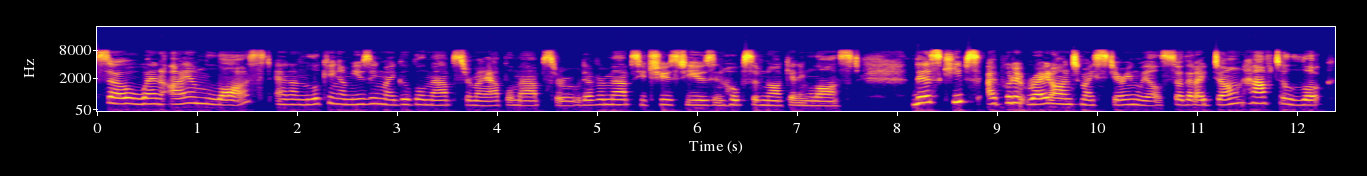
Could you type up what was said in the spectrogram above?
So when I am lost and I'm looking, I'm using my Google Maps or my Apple Maps or whatever maps you choose to use in hopes of not getting lost. This keeps, I put it right onto my steering wheel so that I don't have to look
